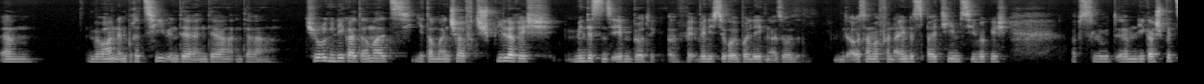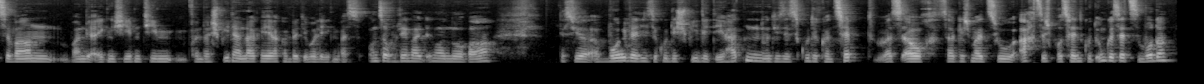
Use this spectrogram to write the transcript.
Ähm, wir waren im Prinzip in der, in der, in der Thüringen-Liga damals jeder Mannschaft spielerisch mindestens ebenbürtig, äh, wenn ich sogar überlegen. Also mit Ausnahme von ein bis zwei Teams, die wirklich absolut ähm, Ligaspitze waren, waren wir eigentlich jedem Team von der Spielanlage her komplett überlegen. Was unser Problem halt immer nur war, dass wir, obwohl wir diese gute Spielidee hatten und dieses gute Konzept, was auch, sage ich mal, zu 80 Prozent gut umgesetzt wurde,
